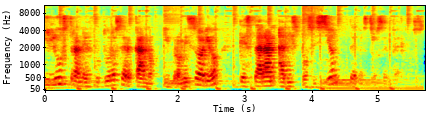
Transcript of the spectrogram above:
ilustran el futuro cercano y promisorio que estarán a disposición de nuestros enfermos.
